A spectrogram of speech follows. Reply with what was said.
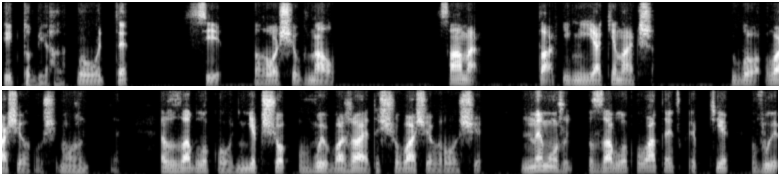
і тобіргах. Виводьте всі гроші в нал. Саме так і ніяк інакше. Бо ваші гроші можуть бути заблоковані. Якщо ви вважаєте, що ваші гроші не можуть заблокувати в скрипті, ви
